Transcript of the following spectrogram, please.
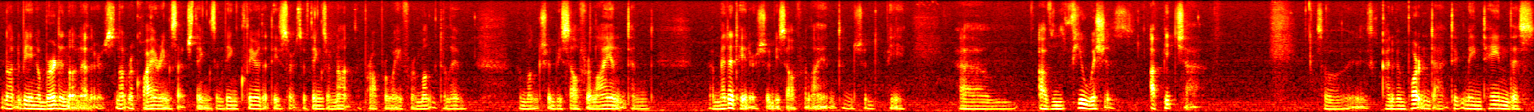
not being a burden on others, not requiring such things, and being clear that these sorts of things are not the proper way for a monk to live. A monk should be self-reliant, and a meditator should be self-reliant, and should be um, of few wishes, appiccha. So it's kind of important to, to maintain this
